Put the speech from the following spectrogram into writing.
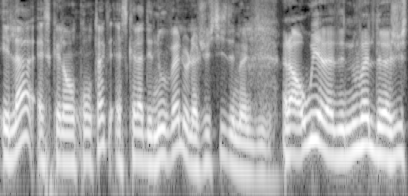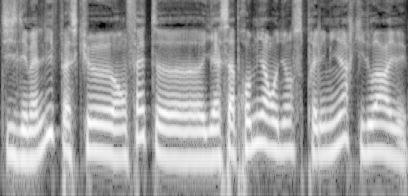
Et là, est-ce qu'elle est en contact Est-ce qu'elle a des nouvelles de la justice des Maldives? Alors oui, elle a des nouvelles de la justice des Maldives parce que en fait, euh, il y a sa première audience préliminaire qui doit arriver.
